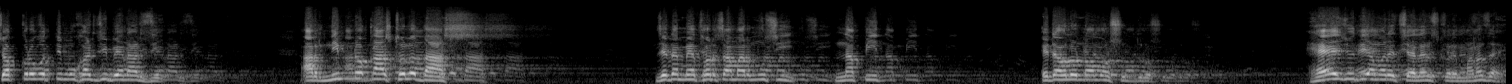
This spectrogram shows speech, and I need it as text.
চক্রবর্তী মুখার্জি ব্যানার্জি আর নিম্ন কাস্ট হলো দাস, যেটা মেথর, চামার মুসি নাপিত। এটা হলো নমশূদ্র। হ্যাঁ যদি আমারে চ্যালেঞ্জ করে, মানা যায়?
